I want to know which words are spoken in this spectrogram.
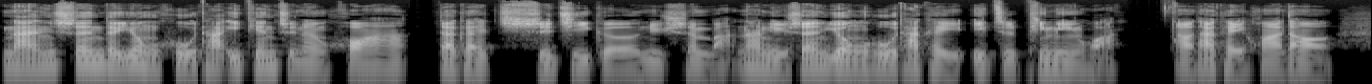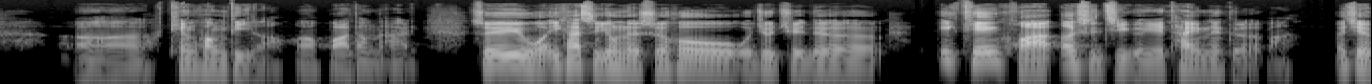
男生的用户他一天只能滑大概十几个女生吧，那女生用户他可以一直拼命滑，然后他可以滑到呃天荒地老啊，滑到哪里？所以我一开始用的时候，我就觉得一天滑二十几个也太那个了吧。而且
